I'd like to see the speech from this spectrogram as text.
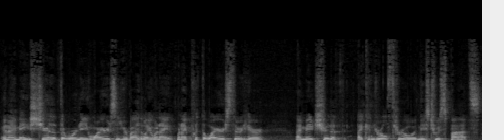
And I made sure that there weren't any wires in here. By the way, when I when I put the wires through here, I made sure that I can drill through in these two spots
